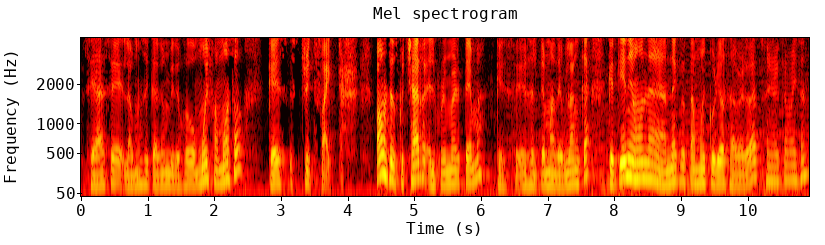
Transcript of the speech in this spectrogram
se hace la música de un videojuego muy famoso que es Street Fighter. Vamos a escuchar el primer tema, que es, el tema de Blanca, que tiene una anécdota muy curiosa, ¿verdad, señorita Mason?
